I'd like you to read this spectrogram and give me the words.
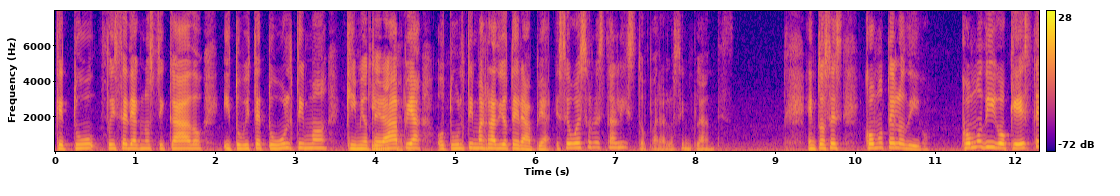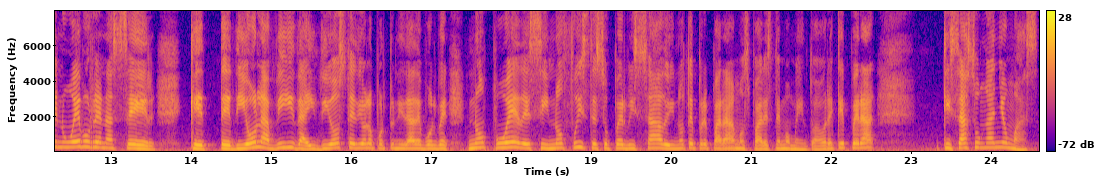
que tú fuiste diagnosticado y tuviste tu última quimioterapia, o tu última radioterapia, ese hueso no está listo para los implantes. Entonces, ¿cómo te lo digo? ¿Cómo digo que este nuevo renacer que te dio la vida y Dios te dio la oportunidad de volver, no puedes si no fuiste supervisado y no te preparamos para este momento? Ahora hay que esperar quizás un año más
